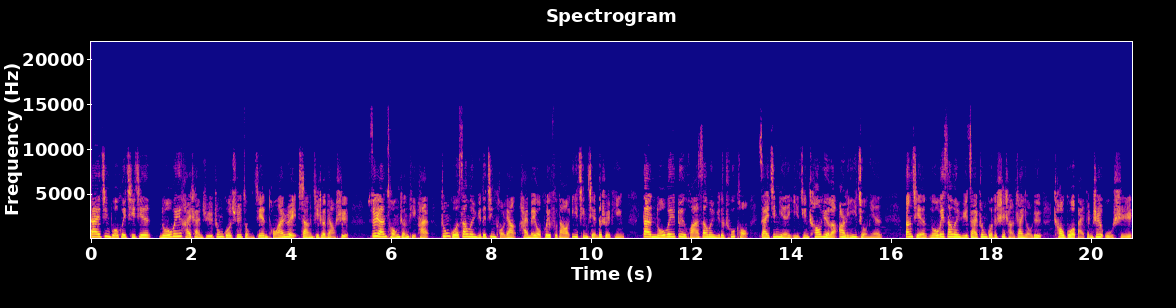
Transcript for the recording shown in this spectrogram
在进博会期间，挪威海产局中国区总监童安瑞向记者表示，虽然从整体看，中国三文鱼的进口量还没有恢复到疫情前的水平，但挪威对华三文鱼的出口在今年已经超越了2019年。当前，挪威三文鱼在中国的市场占有率超过百分之五十。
